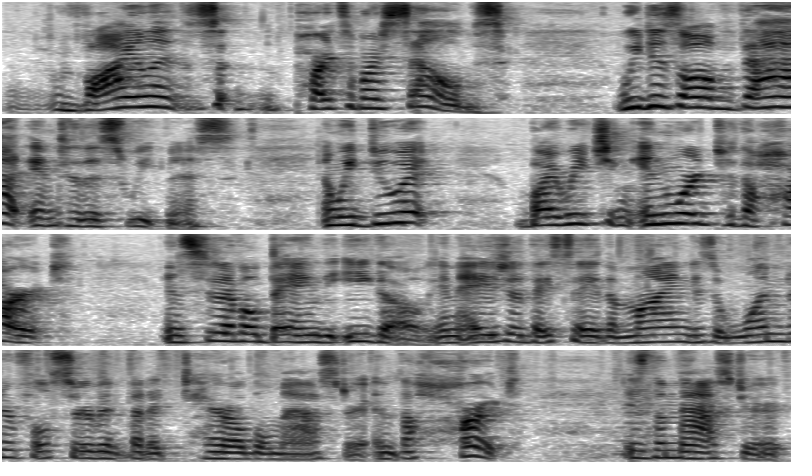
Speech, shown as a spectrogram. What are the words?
violent parts of ourselves. We dissolve that into the sweetness. And we do it by reaching inward to the heart instead of obeying the ego. In Asia, they say the mind is a wonderful servant but a terrible master, and the heart is the master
